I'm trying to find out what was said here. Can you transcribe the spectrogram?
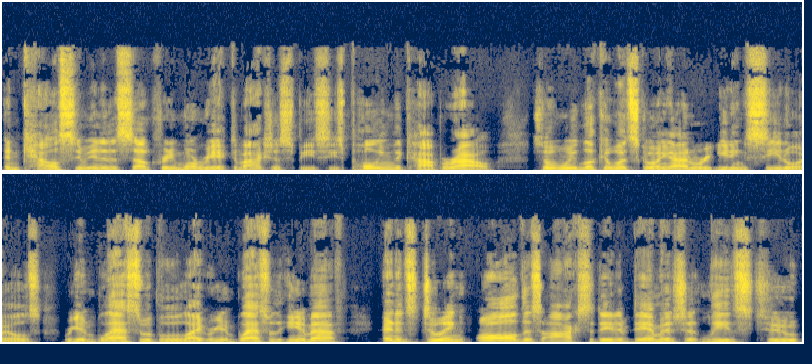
and calcium into the cell, creating more reactive oxygen species, pulling the copper out. So when we look at what's going on, we're eating seed oils, we're getting blasted with blue light, we're getting blasted with EMF, and it's doing all this oxidative damage that leads to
